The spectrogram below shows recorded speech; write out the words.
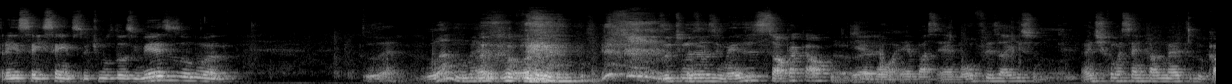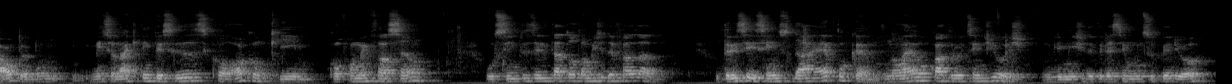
3.600 nos últimos 12 meses ou no ano? No ano, né? Os últimos 12 meses só para cálculo. É. é, bom, é, é bom frisar isso. Antes de começar a entrar no mérito do cálculo, é bom mencionar que tem pesquisas que colocam que, conforme a inflação, o simples está totalmente defasado. O 3600 da época não é o 4800 de hoje. O limite deveria ser muito superior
